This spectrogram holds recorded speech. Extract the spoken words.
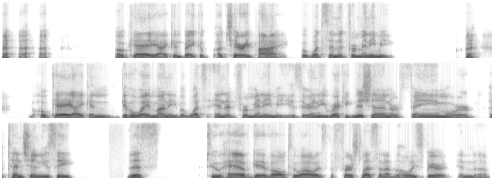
okay, I can bake a, a, cherry pie, but what's in it for mini me? okay, I can give away money, but what's in it for mini me? Is there any recognition or fame or attention? You see, this to have, give all to all is the first lesson of the Holy Spirit in the,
